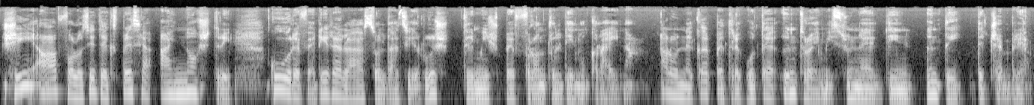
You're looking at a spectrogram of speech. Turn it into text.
și a folosit expresia ai noștri cu referire la soldații ruși trimiși pe frontul din Ucraina. Alunecări petrecute într-o emisiune din 1 decembrie.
